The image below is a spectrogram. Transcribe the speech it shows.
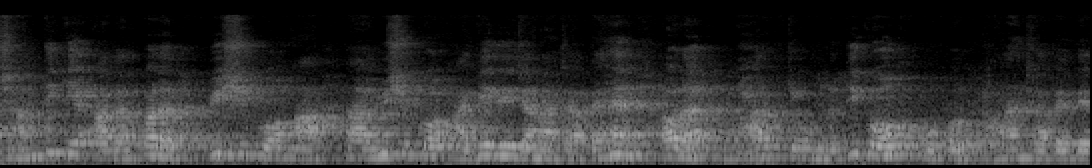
शांति के आधार पर विश्व को विश्व को आगे ले जाना चाहते हैं और भारत की उन्नति को ऊपर उठाना चाहते थे।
